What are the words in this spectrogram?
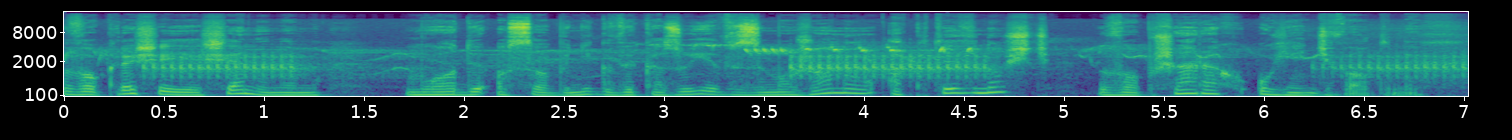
W okresie jesiennym młody osobnik wykazuje wzmożoną aktywność w obszarach ujęć wodnych.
